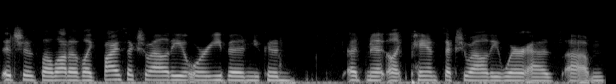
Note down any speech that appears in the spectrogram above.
it shows a lot of like bisexuality or even you could admit like pansexuality whereas um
